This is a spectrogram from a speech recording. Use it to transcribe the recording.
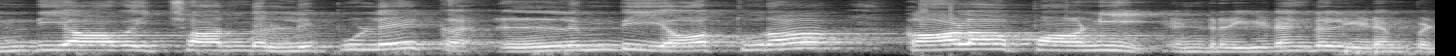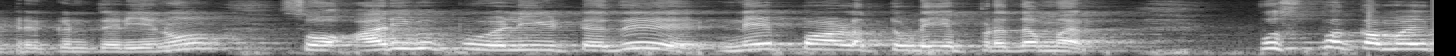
இந்தியாவை சார்ந்த லிப்புலேக் லிம்பி யாத்துரா காலாபாணி என்ற இடங்கள் இடம்பெற்றிருக்குன்னு தெரியணும். ஸோ அறிவிப்பு வெளியிட்டது நேபாளத்துடைய பிரதமர் புஷ்பகமல்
